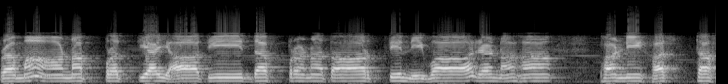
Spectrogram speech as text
प्रमाणप्रत्ययातीतः प्रणतार्तिनिवारणः फणिहस्तः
